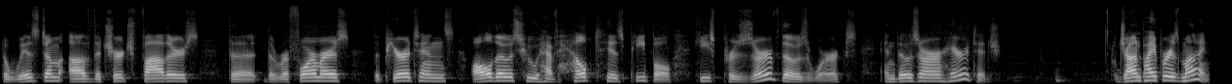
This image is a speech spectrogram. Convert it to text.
the wisdom of the church fathers, the, the reformers, the Puritans, all those who have helped his people. He's preserved those works, and those are our heritage. John Piper is mine,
